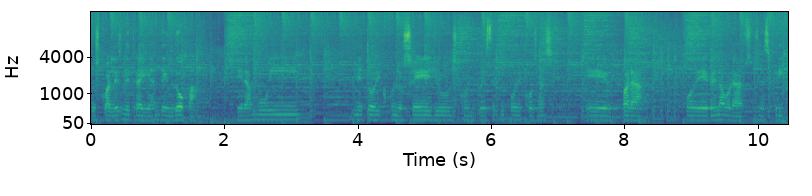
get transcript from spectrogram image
los cuales le traían de Europa. Era muy metódico con los sellos, con todo este tipo de cosas eh, para poder elaborar sus escritos.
